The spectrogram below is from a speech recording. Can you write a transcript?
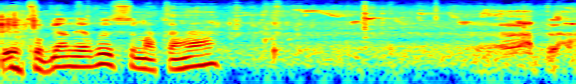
Elles sont bien nerveuses ce matin. hein. Hop là.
